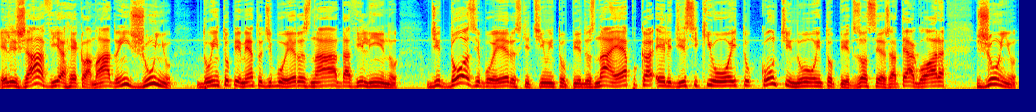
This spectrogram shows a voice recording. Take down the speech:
Ele já havia reclamado em junho do entupimento de bueiros na Davilino. De 12 bueiros que tinham entupidos na época, ele disse que oito continuam entupidos. Ou seja, até agora, junho,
